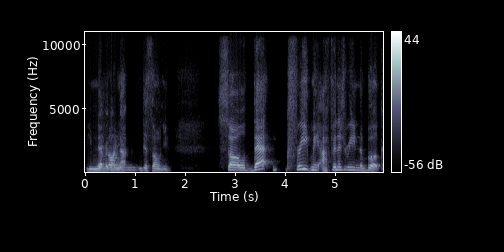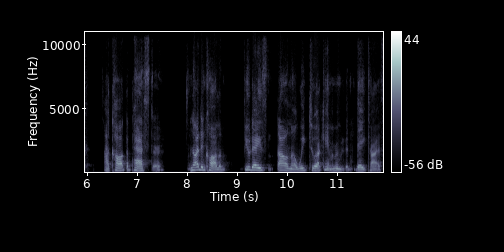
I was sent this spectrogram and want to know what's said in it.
You never gonna not Disown you. So that freed me. I finished reading the book. I called the pastor. No, I didn't call him. A few days, I don't know, week two. I can't remember the date times.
